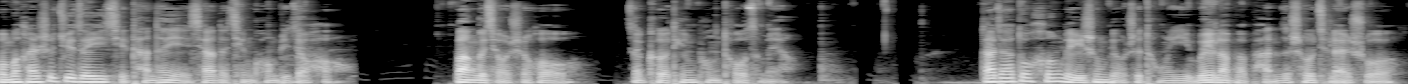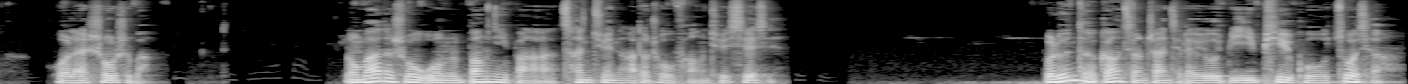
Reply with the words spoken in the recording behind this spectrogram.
我们还是聚在一起谈谈眼下的情况比较好。半个小时后在客厅碰头，怎么样？”大家都哼了一声，表示同意。薇拉把盘子收起来，说：“我来收拾吧。”隆巴德说：“我们帮你把餐具拿到厨房去，谢谢。”布伦特刚想站起来，又一屁股坐下，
